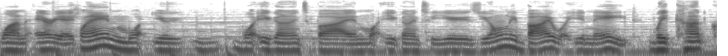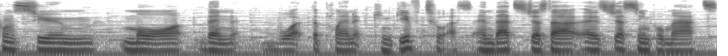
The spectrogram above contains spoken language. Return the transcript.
one area. Plan what you what you're going to buy and what you're going to use. You only buy what you need. We can't consume more than what the planet can give to us and that's just uh it's just simple maths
